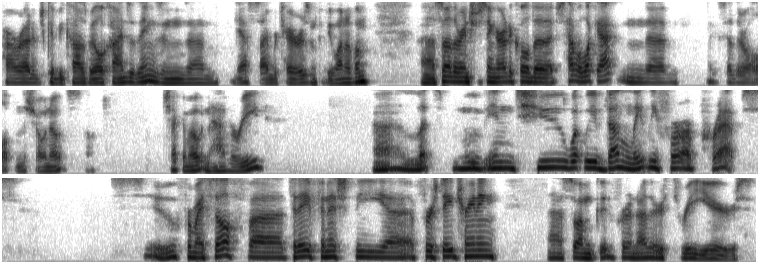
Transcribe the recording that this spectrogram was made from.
Power outage could be caused by all kinds of things, and um, yes, cyber terrorism could be one of them. so another interesting article to just have a look at and like I said, they're all up in the show notes. So check them out and have a read. Uh, let's move into what we've done lately for our preps. So, for myself, uh, today finished the uh, first aid training, uh, so I'm good for another three years,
